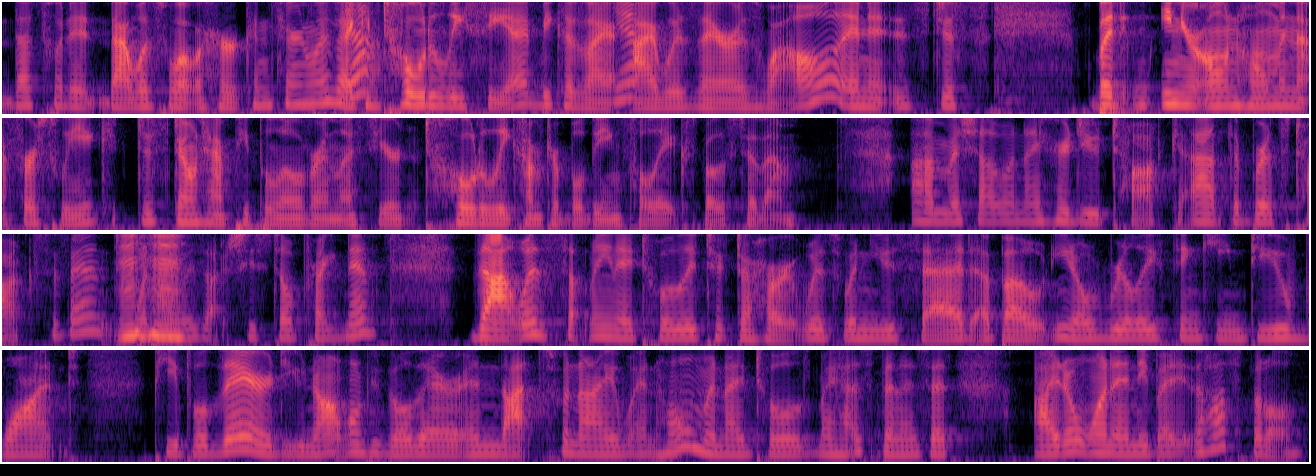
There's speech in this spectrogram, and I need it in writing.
that's what it that was what her concern was. I Yeah. could totally see it because I Yeah. I was there as well and it's just but in your own home in that first week, just don't have people over unless you're totally comfortable being fully exposed to them. Um, Michelle, when I heard you talk at the Birth Talks event when I mm-hmm. was actually still pregnant, that was something I totally took to heart. Was when you said about you know really thinking, do you want people there? Do you not want people there? And that's when I went home and I told my husband, I said, I don't want anybody at the hospital.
